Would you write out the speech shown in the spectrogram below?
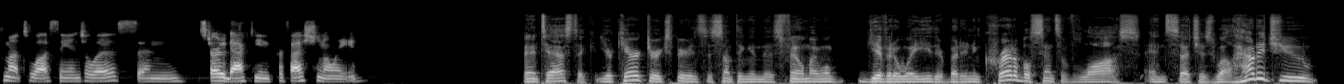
came out to Los Angeles and started acting professionally. Fantastic. Your character experiences something in this film. I won't give it away either, but an incredible sense of loss and such as well. How did you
